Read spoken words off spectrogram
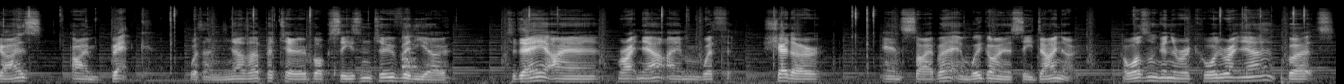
guys, I'm back with another Potatoblok Season 2 video. Today, I right now, I'm with Shadow and Cyber, and we're going to see Dino. I wasn't going to record right now, but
